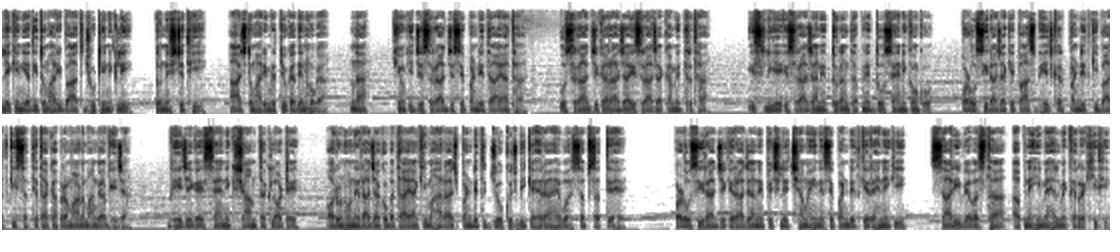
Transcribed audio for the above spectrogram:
लेकिन यदि तुम्हारी बात झूठी निकली तो निश्चित ही आज तुम्हारी मृत्यु का दिन होगा। ना, क्योंकि जिस राज्य से पंडित आया था, उस राज्य का राजा इस राजा का मित्र था। इसलिए इस राजा ने तुरंत अपने दो सैनिकों को पड़ोसी राजा के पास भेजकर पंडित की बात की सत्यता का प्रमाण मांगा भेजा। भेजे गए सैनिक शाम तक लौटे और उन्होंने राजा को बताया कि महाराज पंडित जो कुछ भी कह रहा है वह सब सत्य है। पड़ोसी राज्य के राजा ने पिछले छह महीने से पंडित के रहने की सारी व्यवस्था अपने ही महल में कर रखी थी।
